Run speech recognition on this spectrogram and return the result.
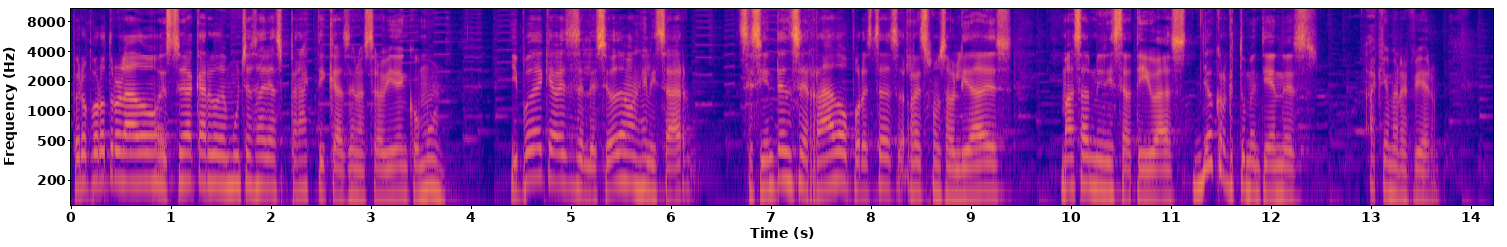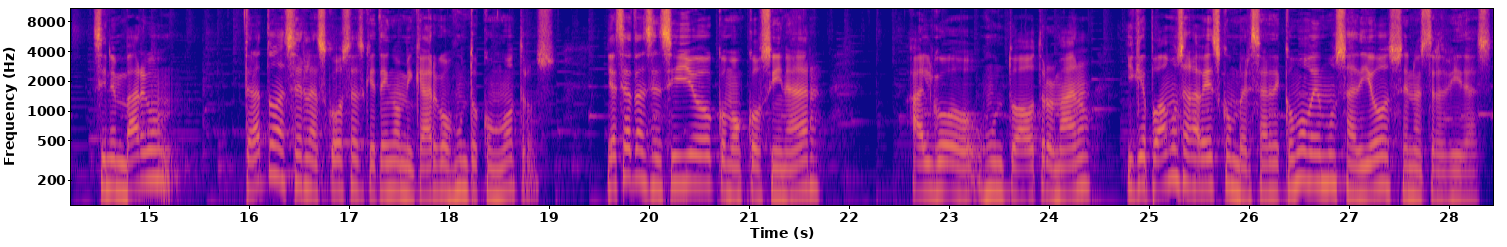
Pero por otro lado, estoy a cargo de muchas áreas prácticas de nuestra vida en común, y puede que a veces el deseo de evangelizar se sienta encerrado por estas responsabilidades más administrativas. Yo creo que tú me entiendes a qué me refiero. Sin embargo, trato de hacer las cosas que tengo a mi cargo junto con otros, ya sea tan sencillo como cocinar, algo junto a otro hermano y que podamos a la vez conversar de cómo vemos a Dios en nuestras vidas,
